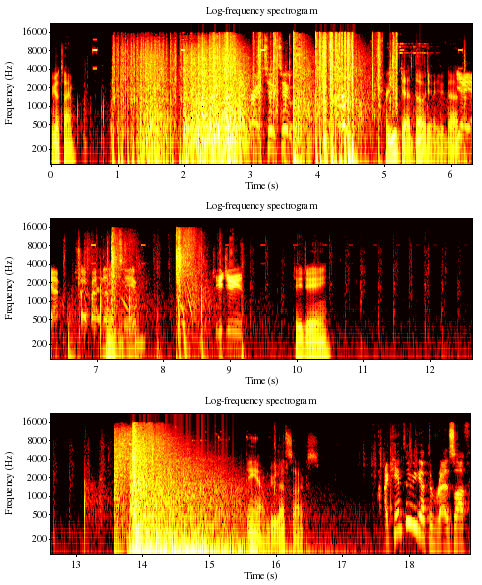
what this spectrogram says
We got time. Back right, two, two. Are you dead though? Yeah, you're dead. Yeah, yeah. Shot by another hmm. team. GG. GG. Damn, dude, that sucks. I can't believe you got the res off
